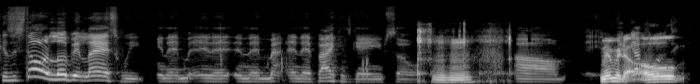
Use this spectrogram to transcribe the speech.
because it snowed a little bit last week in that in that in that, in that Vikings game. So, mm-hmm. um, remember the old?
